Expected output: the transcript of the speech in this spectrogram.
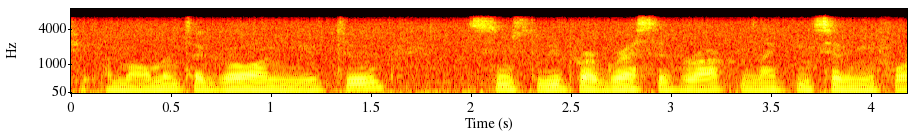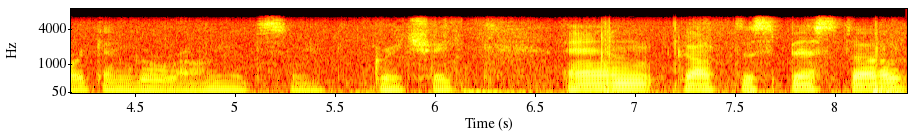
few, a, moment ago on YouTube. Seems to be progressive rock from 1974. It can go wrong. It's in great shape. And got this best of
